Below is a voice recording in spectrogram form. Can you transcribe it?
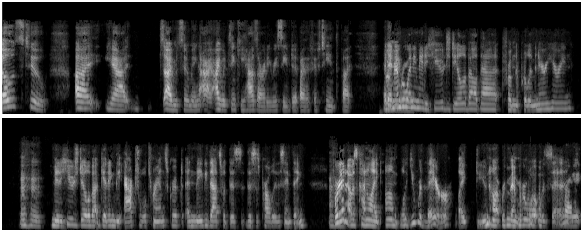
Those two. Uh, yeah. I'm assuming. I, I would think he has already received it by the 15th, but. But remember when he made a huge deal about that from the preliminary hearing? hmm He made a huge deal about getting the actual transcript, and maybe that's what this this is probably the same thing. For Mm-hmm. it, I was kind of like, um, well, you were there. Like, do you not remember what was said? Right.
